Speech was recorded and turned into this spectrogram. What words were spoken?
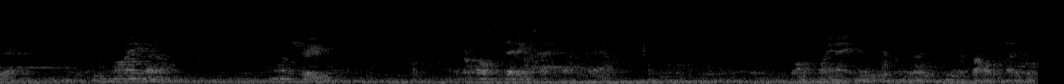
Yeah. My, um, my trees, the whole setting takes up about one point eight meters, so that's a whole table.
